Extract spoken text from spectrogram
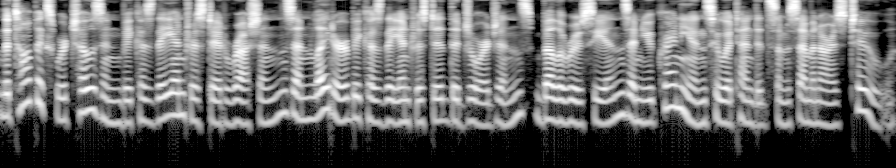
The topics were chosen because they interested Russians and later because they interested the Georgians, Belarusians, and Ukrainians who attended some seminars too.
